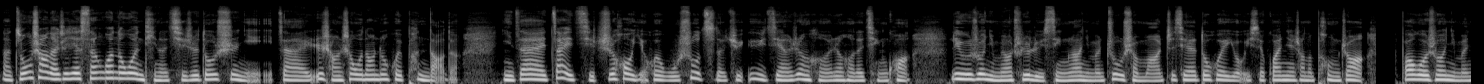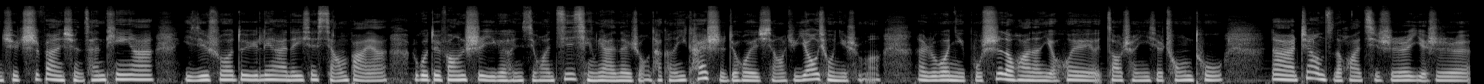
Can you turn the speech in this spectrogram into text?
那综上的这些三观的问题呢，其实都是你在日常生活当中会碰到的。你在在一起之后，也会无数次的去遇见任何任何的情况。例如说，你们要出去旅行了，你们住什么，这些都会有一些观念上的碰撞。包括说你们去吃饭选餐厅呀，以及说对于恋爱的一些想法呀。如果对方是一个很喜欢激情恋爱那种，他可能一开始就会想要去要求你什么。那如果你不是的话呢，也会造成一些冲突。那这样子的话，其实也是。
